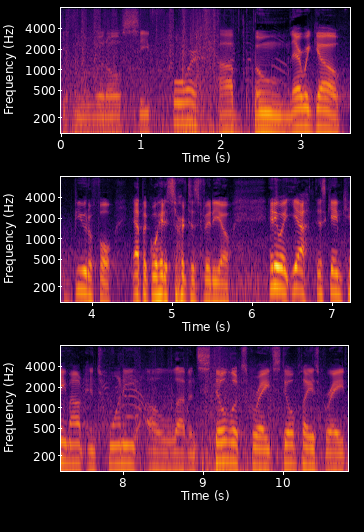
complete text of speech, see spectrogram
Give him a little C4. Uh, boom. There we go beautiful, epic way to start this video. Anyway, yeah, this game came out in 2011. Still looks great, still plays great.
